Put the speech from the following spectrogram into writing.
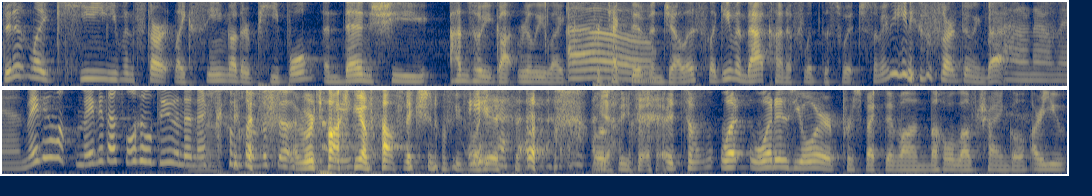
Didn't like he even start like seeing other people and then she Han So Hee got really like oh. protective and oh. jealous. Like even that kind of flipped the switch. So maybe he needs to start doing that. I don't know, man. Maybe we'll, maybe that's what he'll do in the next couple episodes. we're talking about fictional people yeah. here, so we'll yeah. see. Right, so what what is your perspective on the whole love triangle? Are you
